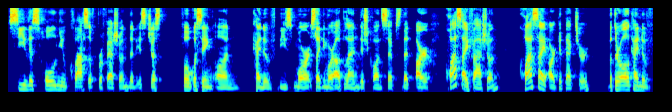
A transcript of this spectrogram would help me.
see this whole new class of profession that is just focusing on kind of these more slightly more outlandish concepts that are quasi fashion, quasi architecture, but they're all kind of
